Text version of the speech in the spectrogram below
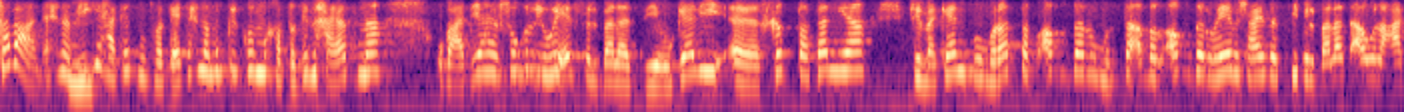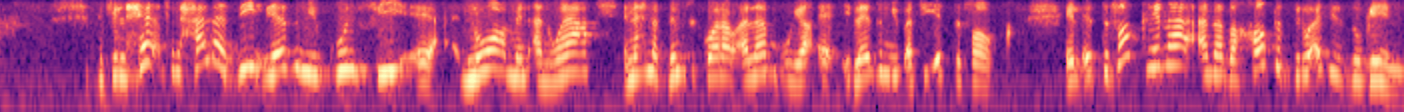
طبعا إحنا بيجي حاجات مفاجآت. إحنا ممكن يكون مخططين حياتنا وبعديها شغلي وقف في البلد دي وجالي آه، خطة تانية في مكان بمرتب أفضل ومستقبل أفضل وهي مش عايزة تسيب البلد أو العكس. في في الحالة دي لازم يكون في آه، نوع من أنواع إن إحنا بنمسك ورقة وقلم ولازم يبقى في اتفاق. الاتفاق هنا أنا بخاطب دلوقتي الزوجين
